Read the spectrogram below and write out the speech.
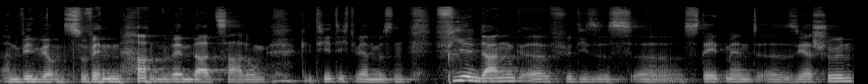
an wen wir uns zu wenden haben, wenn da Zahlungen getätigt werden müssen. Vielen Dank äh, für dieses Statement, sehr schön.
